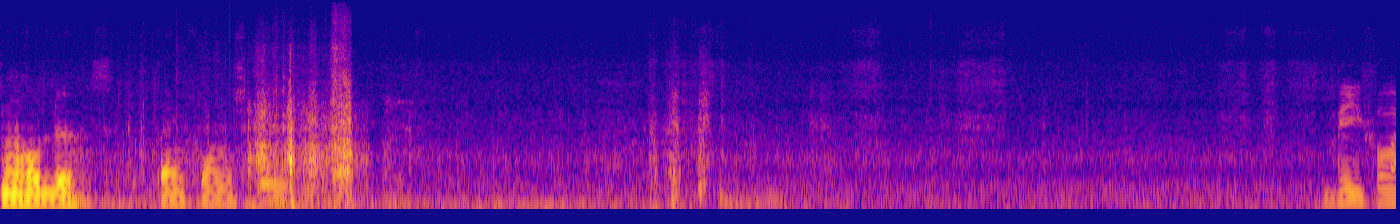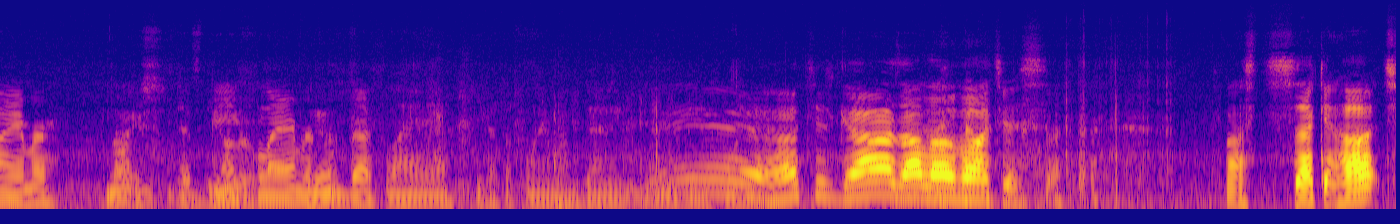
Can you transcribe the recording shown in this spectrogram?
I'm gonna hold the thing for me, Steve. Beef lammer. Nice. The That's the beef other lammer Yeah. from Bethlehem. You got the Flammer and Denning. and the big Yeah, flame. hutches, guys. I love hutches. My second hutch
